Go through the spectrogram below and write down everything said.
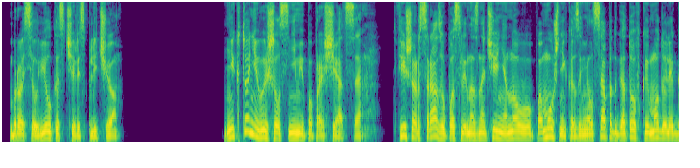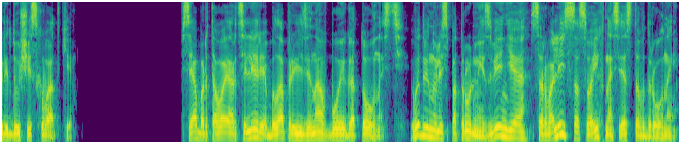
– бросил Вилкас через плечо. Никто не вышел с ними попрощаться. Фишер сразу после назначения нового помощника занялся подготовкой модуля грядущей схватки. Вся бортовая артиллерия была приведена в боеготовность. Выдвинулись патрульные звенья, сорвались со своих насестов дроны.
